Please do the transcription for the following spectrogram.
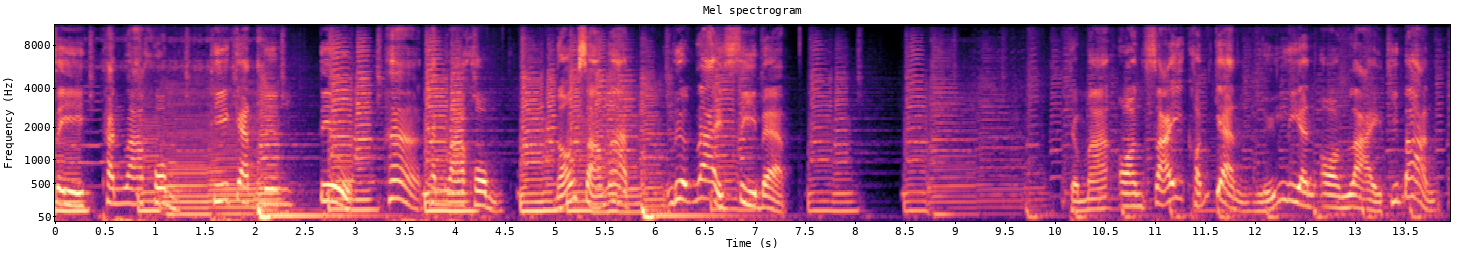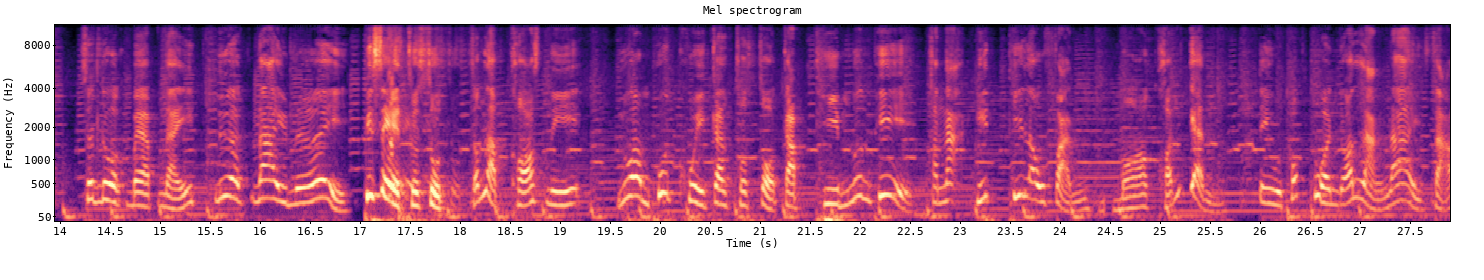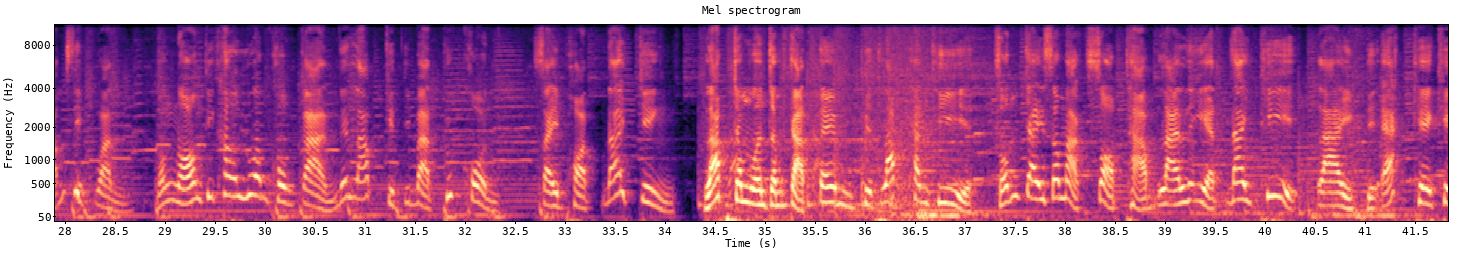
4 ธันวาคม ทีแกด1ติว 5 ธันวาคม น้องสามารถเลือกได้ 4 แบบ จะมาออนไซต์ขอนแก่น หรือเรียนออนไลน์ที่บ้าน สะดวกแบบไหนเลือกได้เลย พิเศษสุดๆสำหรับคอร์สนี้ ร่วมพูดคุยกันสดๆ กับทีมรุ่นพี่ คณะฮิตที่เราฝัน มอขอนแก่น ติวทบทวนย้อนหลังได้ 30 วัน น้องๆที่เข้าร่วมโครงการได้รับกิตติบัตรทุกคน ใส่พอร์ตได้จริง รับจำนวนจำกัดเต็ม ปิดรับทันที สนใจสมัครสอบถามรายละเอียดได้ที่ Line The Act KK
